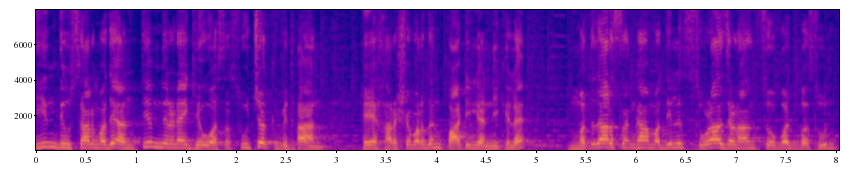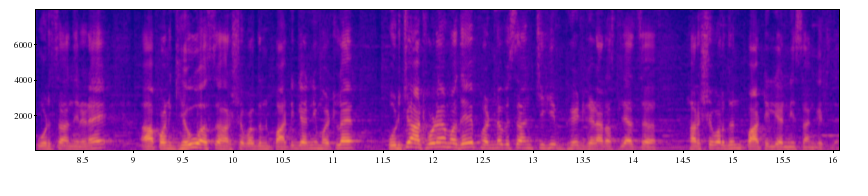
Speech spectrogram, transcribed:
तीन दिवसांमध्ये अंतिम निर्णय घेऊ असं सूचक विधान हे हर्षवर्धन पाटील यांनी केलंय. मतदारसंघामधील सोळा जणांसोबत बसून पुढचा निर्णय आपण घेऊ असं हर्षवर्धन पाटील यांनी म्हटलंय. पुढच्या आठवड्यामध्ये फडणवीसांचीही भेट घेणार असल्याचं हर्षवर्धन पाटील यांनी सांगितलंय.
